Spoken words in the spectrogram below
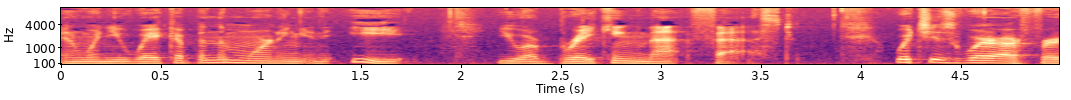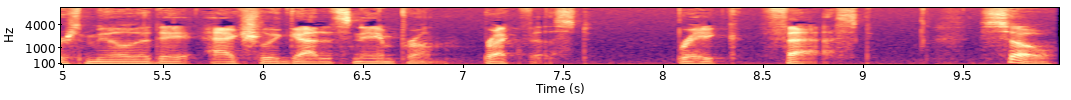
and when you wake up in the morning and eat, you are breaking that fast, which is where our first meal of the day actually got its name from breakfast. Break fast. So,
